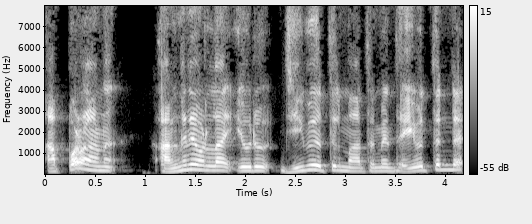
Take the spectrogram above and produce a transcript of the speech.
അപ്പോഴാണ് അങ്ങനെയുള്ള ഈ ഒരു ജീവിതത്തിൽ മാത്രമേ ദൈവത്തിന്റെ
